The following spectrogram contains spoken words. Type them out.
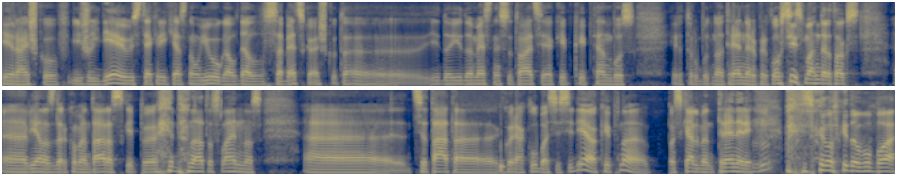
Ir aišku, į žaidėjų vis tiek reikės naujų, gal dėl Sabetskio, aišku, ta įdomesnė situacija, kaip, kaip ten bus. Ir turbūt nuo trenerių priklausys. Man dar toks e, vienas dar komentaras, kaip Donatos Laninos e, citatą, kurią klubas įsidėjo, kaip, na, paskelbent treneriai. Mhm. labai įdomu buvo.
